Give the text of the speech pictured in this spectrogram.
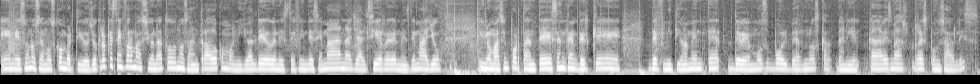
En eso nos hemos convertido. Yo creo que esta información a todos nos ha entrado como anillo al dedo en este fin de semana, ya el cierre del mes de mayo. Y lo más importante es entender que definitivamente debemos volvernos, Daniel, cada vez más responsables,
